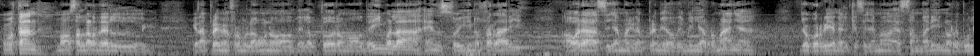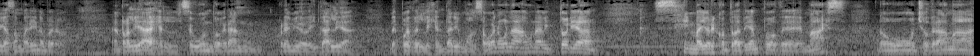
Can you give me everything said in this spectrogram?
¿Cómo están? Vamos a hablar del Gran Premio de Fórmula 1 del Autódromo de Imola, Enzo y Dino Ferrari. Ahora se llama Gran Premio de Emilia Romagna. Yo corrí en el que se llamaba San Marino, República San Marino, pero en realidad es el segundo Gran Premio de Italia después del legendario Monza. Bueno, una, una victoria sin mayores contratiempos de Max. No hubo mucho drama,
